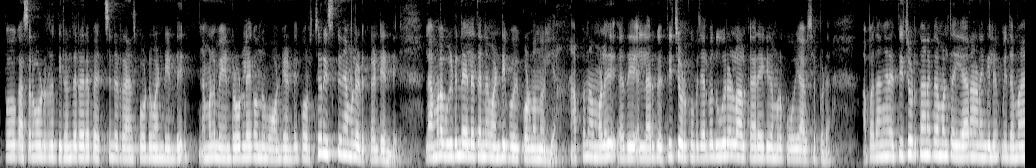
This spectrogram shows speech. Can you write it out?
ഇപ്പോൾ കാസർഗോഡ് ഒരു തിരുവനന്തപുരം വരെ പെറ്റ്സിന്റെ ട്രാൻസ്പോർട്ട് വണ്ടി ഉണ്ട് നമ്മൾ മെയിൻ റോഡിലേക്ക് ഒന്ന് പോകേണ്ടതുണ്ട് കുറച്ച് റിസ്ക് നമ്മൾ എടുക്കേണ്ടതുണ്ട് അല്ല നമ്മളെ വീടിന്റെ അതിലെ തന്നെ വണ്ടി പോയിക്കൊള്ളണമെന്നില്ല അപ്പോൾ നമ്മൾ അത് എല്ലാവർക്കും എത്തിച്ചു കൊടുക്കുമ്പോൾ ചിലപ്പോൾ ദൂരമുള്ള ആൾക്കാരേക്ക് നമ്മൾ കോഴി ആവശ്യപ്പെടുക. അപ്പോൾ അതങ്ങനെ എത്തിച്ചു കൊടുക്കാനൊക്കെ നമ്മൾ തയ്യാറാണെങ്കിലും മിതമായ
